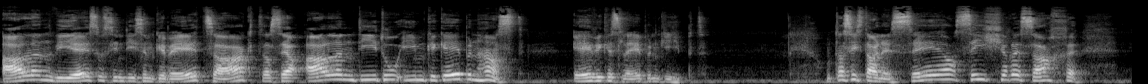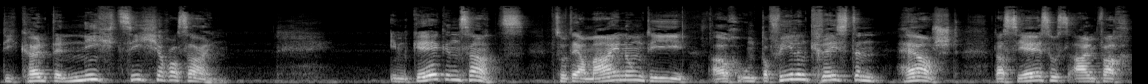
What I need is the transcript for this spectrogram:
allen, wie Jesus in diesem Gebet sagt, dass er allen, die du ihm gegeben hast, ewiges Leben gibt. Und das ist eine sehr sichere Sache, die könnte nicht sicherer sein. Im Gegensatz zu der Meinung, die auch unter vielen Christen herrscht, dass Jesus einfach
